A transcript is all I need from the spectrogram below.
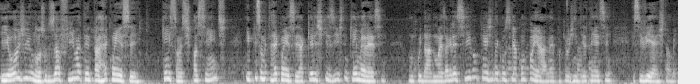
E hoje o nosso desafio é tentar reconhecer quem são esses pacientes e principalmente reconhecer aqueles que existem, quem merece um cuidado mais agressivo, quem a gente vai conseguir acompanhar, né? Porque hoje em dia tem esse esse viés também.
